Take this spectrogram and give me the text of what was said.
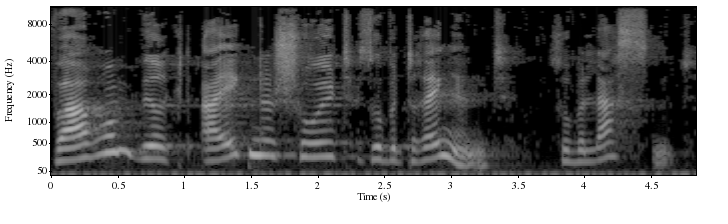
Warum wirkt eigene Schuld so bedrängend, so belastend?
